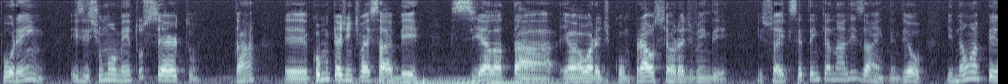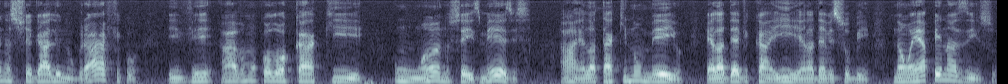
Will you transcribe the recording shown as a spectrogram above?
Porém, existe um momento certo, tá? É, como que a gente vai saber se ela tá é a hora de comprar ou se é a hora de vender? Isso aí que você tem que analisar, entendeu? E não apenas chegar ali no gráfico e ver, ah, vamos colocar aqui um ano, seis meses. Ah, ela tá aqui no meio, ela deve cair, ela deve subir. Não é apenas isso,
